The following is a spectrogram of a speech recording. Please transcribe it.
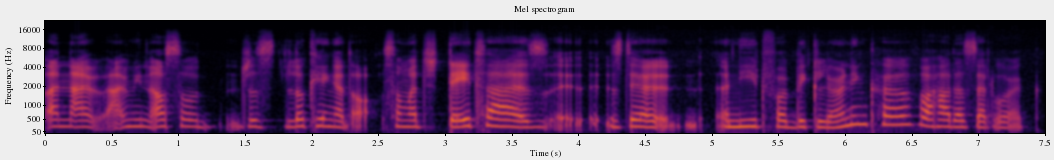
And I, I mean, also just looking at so much data, is is there a need for a big learning curve, or how does that work?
